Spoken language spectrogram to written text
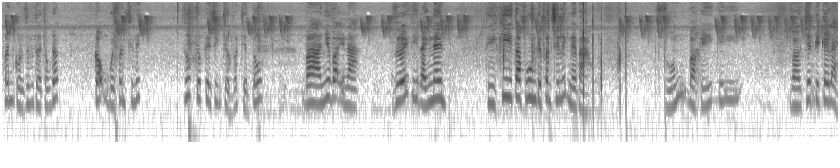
phân còn dư thừa trong đất, cộng với phân silic giúp cho cây sinh trưởng phát triển tốt. Và như vậy là dưới thì đánh lên, thì khi ta phun cái phân silic này vào xuống vào cái cái vào trên cái cây này.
